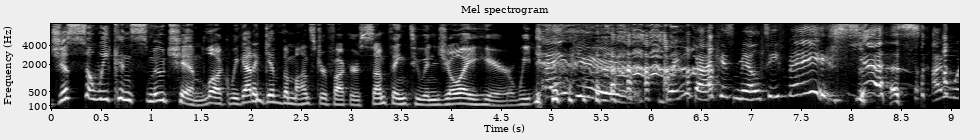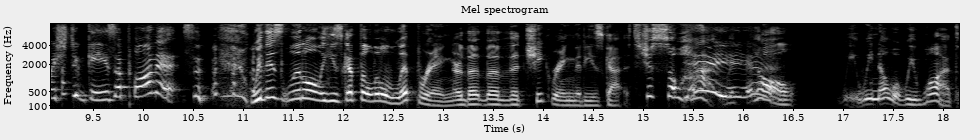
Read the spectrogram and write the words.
just so we can smooch him. Look, we got to give the monster fuckers something to enjoy here. We Thank you. Bring back his melty face. yes, I wish to gaze upon it. with his little, he's got the little lip ring or the the the cheek ring that he's got. It's just so hot, yeah, Like, yeah. y'all. We we know what we want.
